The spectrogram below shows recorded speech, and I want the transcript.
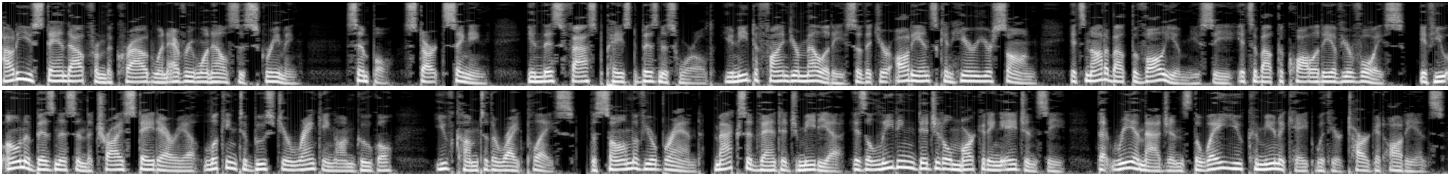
How do you stand out from the crowd when everyone else is screaming? Simple. Start singing. In this fast paced business world, you need to find your melody so that your audience can hear your song. It's not about the volume, you see, it's about the quality of your voice. If you own a business in the tri state area looking to boost your ranking on Google, you've come to the right place. The song of your brand. Max Advantage Media is a leading digital marketing agency that reimagines the way you communicate with your target audience.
